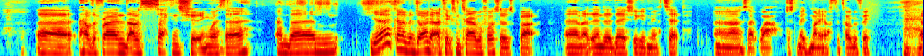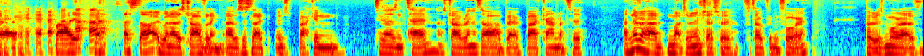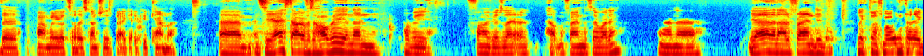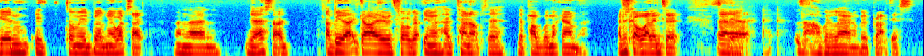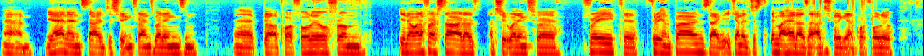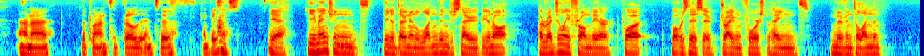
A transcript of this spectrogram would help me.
Uh, helped a friend. I was second shooting with her, and then yeah, kind of enjoyed it. I took some terrible photos, but um, at the end of the day, she gave me a tip, and I was like, "Wow, just made money off photography." Uh, I, I, started when I was traveling. I was just like, it was back in 2010. I was traveling. I thought, oh, I better buy a camera to I'd never had much of an interest for photography before, but it was more out of the oh, I'm going to go to all these countries, better get a good camera. Um, and so yeah, I started off as a hobby, and then probably five years later, helped my friend with their wedding, and uh, yeah, and then I had a friend who looked at my photos and thought they were good, and he told me he'd build me a website, and then yeah, I started. I'd be that guy who would photograph, you know, I'd turn up to the pub with my camera. I just got well into it. Uh, I was like, oh, I'm going to learn, I'm going to practice. Um, yeah, and then started just shooting friends' weddings and uh, built a portfolio from, you know, when I first started, I was, I'd shoot weddings for free to three hundred pounds. Like you kind of just in my head, I was like, I just got to get a portfolio, and uh, the plan to build it into a business. Yeah. You mentioned that you're down in London just now, but you're not originally from there. What What was the sort of driving force behind moving to London?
